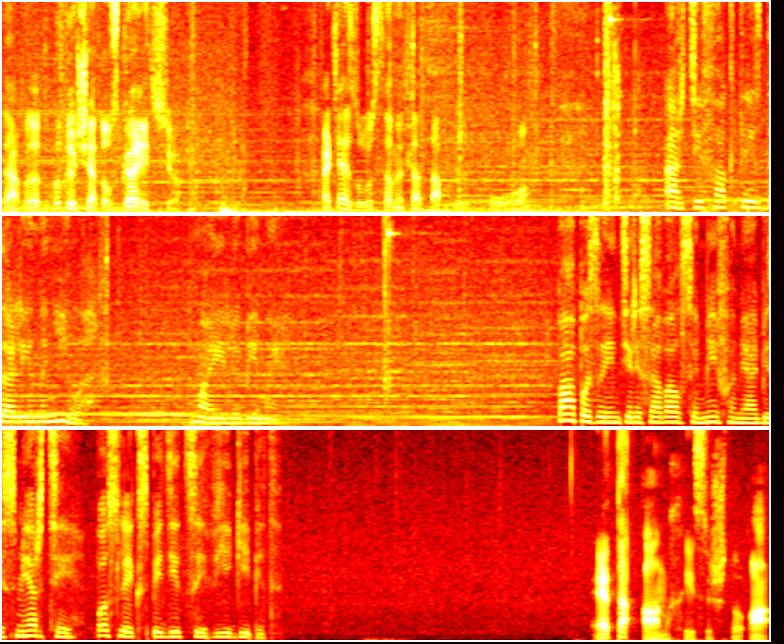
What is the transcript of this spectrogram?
Так, вот это выключи, а то сгорит все. Хотя, с другой стороны, это отоплю. О, Артефакты из долины Нила. Мои любимые. Папа заинтересовался мифами о бессмертии после экспедиции в Египет. это Анх, если что. А.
